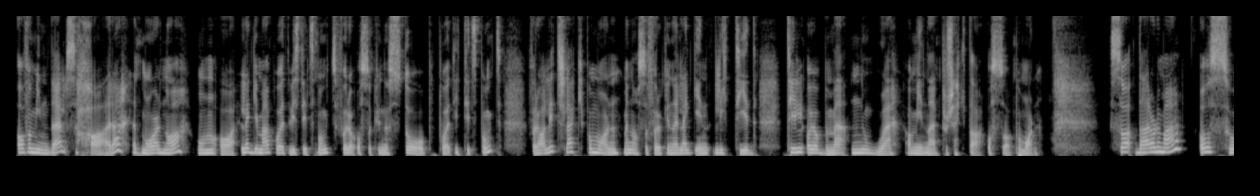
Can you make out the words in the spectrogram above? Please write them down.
Og for min del så har jeg et mål nå om å legge meg på et visst tidspunkt for å også kunne stå opp på et gitt tidspunkt. For å ha litt slack på morgenen, men også for å kunne legge inn litt tid til å jobbe med noe av mine prosjekter også på morgenen. Så der har du meg. Og så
